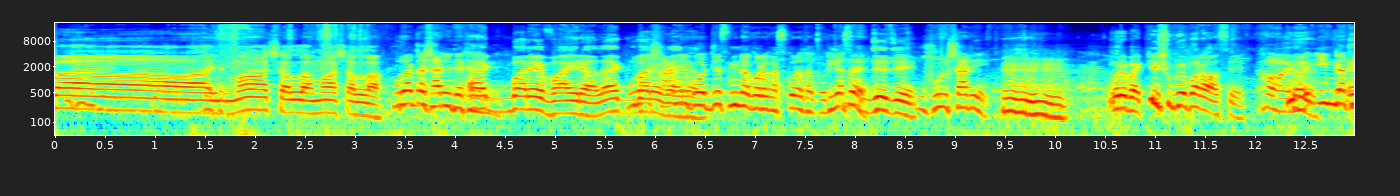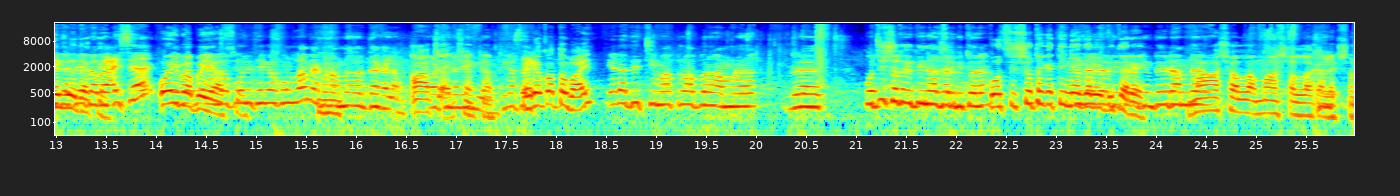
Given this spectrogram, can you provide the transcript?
ভাই মাশাল্লাহ মাশাল্লাহ। পুরাটা শাড়ি দেখেন। একবারে ভাইরাল পুরো একবারে শাড়ি ভাইরাল গর্জিয়াস মিনা করে কাজ করা থাকব ঠিক আছে? জি জি। ফুল শাড়ি। হুম হুম। ওরে ভাই টিস্যু পেপারও আছে। এটা ইন্ডিয়া থেকে যেভাবে আইছে ওইভাবেই আছে। পলি থেকে শুনলাম এখন আপনাদের দেখালাম আচ্ছা আচ্ছা আচ্ছা। আছে? এটা কত ভাই? এটা দিচ্ছি মাত্র আপনার আমরা পঁচিশশো থেকে তিন হাজার ভিতরে। পঁচিশশো থেকে তিন হাজারের ভিতরে কিন্তু এটা মাশাল্লাহ মাশাল্লাহ কালেকশন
